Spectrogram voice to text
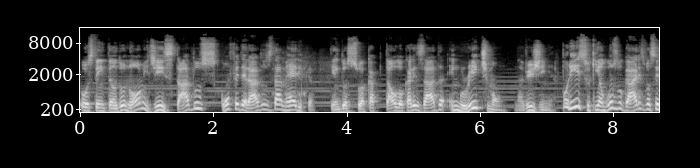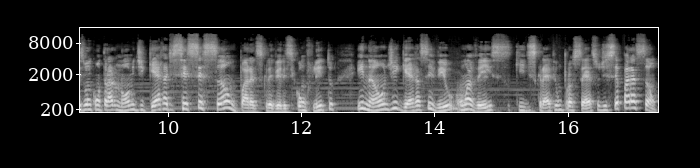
ostentando o nome de Estados Confederados da América, tendo a sua capital localizada em Richmond, na Virgínia. Por isso que em alguns lugares vocês vão encontrar o nome de Guerra de Secessão para descrever esse conflito e não de Guerra Civil, uma vez que descreve um processo de separação.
